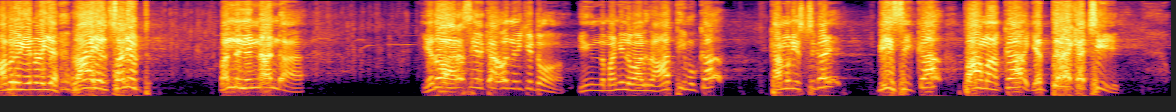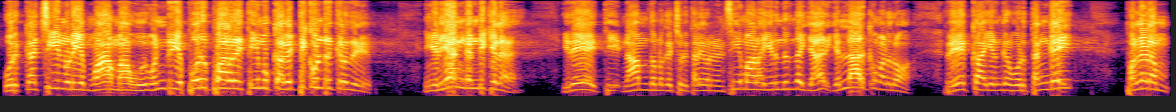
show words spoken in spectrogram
அவருக்கு என்னுடைய ராயல் சல்யூட். வந்து நின்னாண்டா? ஏதோ அரசியலுக்காக வந்து நிற்கட்டும் இந்த மண்ணில் வாழ்கிற அதிமுக கம்யூனிஸ்டுகள் விசிக பாமக எத்தனை கட்சி? ஒரு கட்சியினுடைய மா- மா- ஒன்றிய பொறுப்பாளரை திமுக வெட்டி கொண்டிருக்கிறது. நீங்கள் ஏன் கண்டிக்கல? இதே தி- நாம் தமிழ் கட்சியுடைய தலைவர் சீமானா இருந்திருந்த யார் எல்லாருக்கும் வளரும் ரேகா என்கிற ஒரு தங்கை பல்லடம்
